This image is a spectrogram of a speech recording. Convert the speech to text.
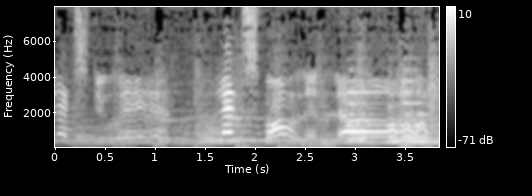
Let's do it. Let's fall in love.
